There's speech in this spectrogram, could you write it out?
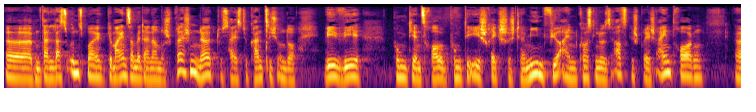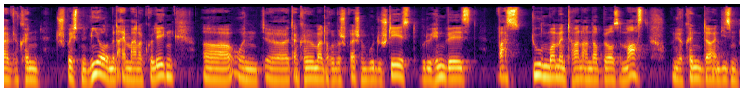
äh, dann lass uns mal gemeinsam miteinander sprechen. Ne? Das heißt, du kannst dich unter www www.jensraube.de-termin für ein kostenloses Erstgespräch eintragen. Äh, wir können, du sprichst mit mir oder mit einem meiner Kollegen äh, und äh, dann können wir mal darüber sprechen, wo du stehst, wo du hin willst, was du momentan an der Börse machst. Und wir können da in diesem,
